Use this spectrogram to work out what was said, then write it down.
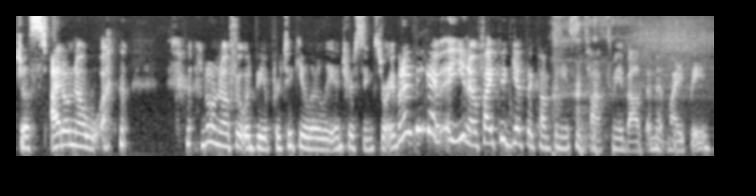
just I don't know. I don't know if it would be a particularly interesting story, but I think I, you know if I could get the companies to talk to me about them, it might be.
